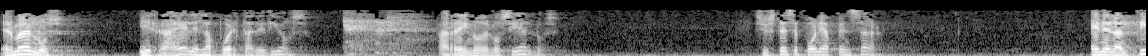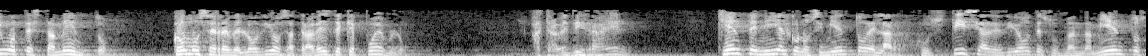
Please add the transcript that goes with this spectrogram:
Hermanos, Israel es la puerta de Dios al reino de los cielos. Si usted se pone a pensar, en el Antiguo Testamento ¿Cómo se reveló Dios? ¿A través de qué pueblo? A través de Israel. ¿Quién tenía el conocimiento de la justicia de Dios, de sus mandamientos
